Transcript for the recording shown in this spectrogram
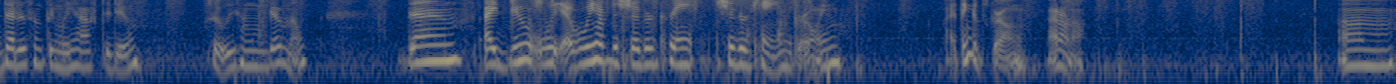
That is something we have to do. So we can get milk. Then I do. We we have the sugar cane sugar cane growing. I think it's growing. I don't know. Um.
